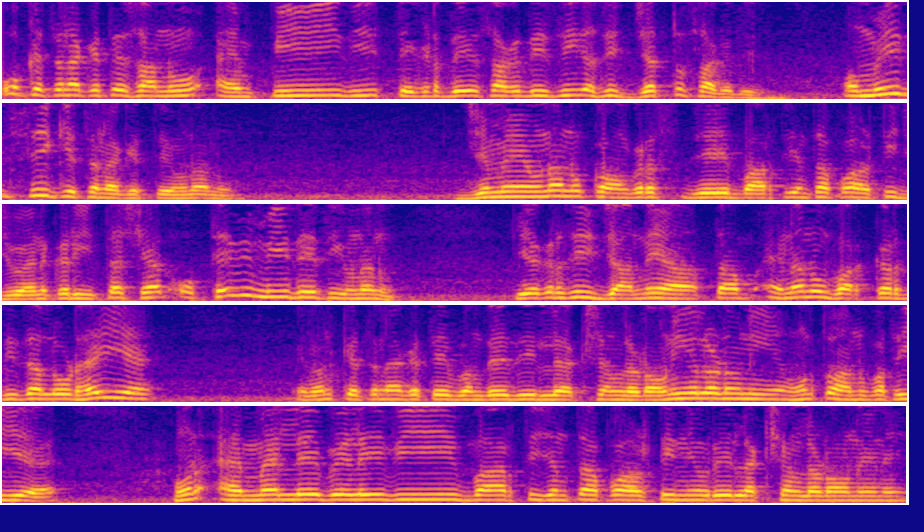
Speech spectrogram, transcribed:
ਉਹ ਕਿਤੇ ਨਾ ਕਿਤੇ ਸਾਨੂੰ ਐਮਪੀ ਦੀ ਟਿਕਟ ਦੇ ਸਕਦੀ ਸੀ, ਅਸੀਂ ਜਿੱਤ ਸਕਦੇ। ਸੀ ਉਮੀਦ ਸੀ ਕਿਤੇ ਨਾ ਕਿਤੇ ਉਹਨਾਂ ਨੂੰ। ਜਿਵੇਂ ਉਹਨਾਂ ਨੂੰ ਕਾਂਗਰਸ ਜੇ ਭਾਰਤੀ ਜਨਤਾ ਪਾਰਟੀ ਜੁਆਇਨ ਕਰੀ ਤਾਂ ਸ਼ਾਇਦ ਉੱਥੇ ਵੀ ਉਮੀਦ ਇਹ ਸੀ ਉਹਨਾਂ ਨੂੰ ਕਿ ਅਗਰ ਅਸੀਂ ਜਾਂਦੇ ਆ ਤਾਂ ਇਹਨਾਂ ਨੂੰ ਵਰਕਰ ਦੀ ਤਾਂ ਲੋੜ ਹੈ ਹੀ ਹੈ। ਇਹਨਾਂ ਨੂੰ ਕਿਤੇ ਨਾ ਕਿਤੇ ਬੰਦੇ ਦੀ ਇਲੈਕਸ਼ਨ ਲੜਾਉਣੀ ਹੈ ਲੜਾਉਣੀ ਹੈ ਹੁਣ ਤੁਹਾਨੂੰ ਪਤਾ ਹੀ ਹੈ, ਹੁਣ ਐਮਐਲਏ ਵੇਲੇ ਵੀ ਭਾਰਤੀ ਜਨਤਾ ਪਾਰਟੀ ਨੇ ਉਰੇ ਇਲੈਕਸ਼ਨ ਲੜਾਉਣੇ ਨੇ।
